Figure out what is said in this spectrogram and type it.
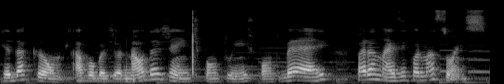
redacão@jornaldagente.inf.br para mais informações.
